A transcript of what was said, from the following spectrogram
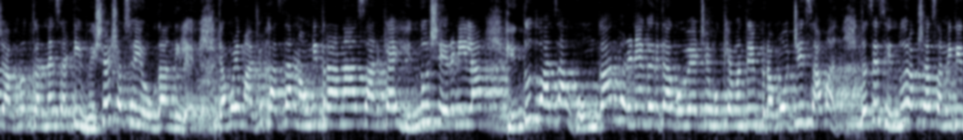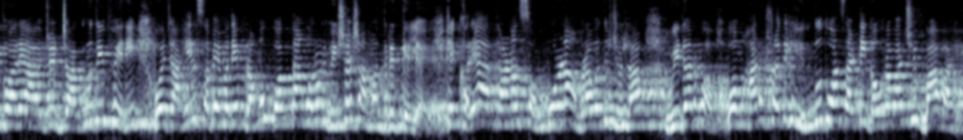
जागृत करण्यासाठी विशेष असे योगदान दिले त्यामुळे माजी खासदार नवनीत राणा सारख्या हिंदू शेरणीला हिंदुत्वाचा हुंकार भरण्याकरिता गोव्याचे मुख्यमंत्री प्रमोदजी सावंत तसेच हिंदू रक्षा समितीद्वारे आयोजित जागृती फेरी व जाहीर सभेमध्ये प्रमुख वक्ता म्हणून विशेष आमंत्रित केले आहे. हे खऱ्या अर्थानं संपूर्ण अमरावती जिल्हा विदर्भ व महाराष्ट्रातील हिंदुत्वासाठी गौरवाची बाब आहे.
